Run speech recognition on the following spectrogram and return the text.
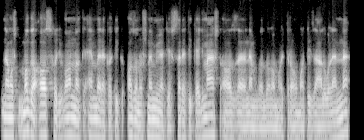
Na most maga az, hogy vannak emberek, akik azonos neműek és szeretik egymást, az nem gondolom, hogy traumatizáló lenne.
